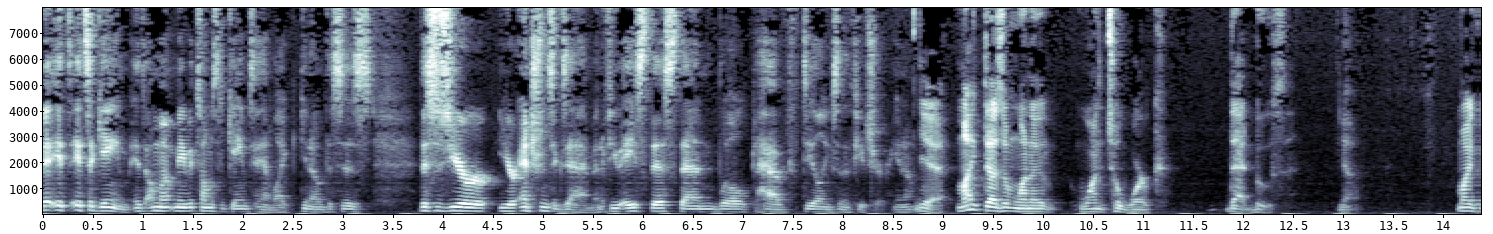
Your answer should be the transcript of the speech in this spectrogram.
it's it's a game. It's, maybe it's almost a game to him. Like you know, this is this is your your entrance exam, and if you ace this, then we'll have dealings in the future. You know, yeah, Mike doesn't want to want to work that booth. no, Mike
